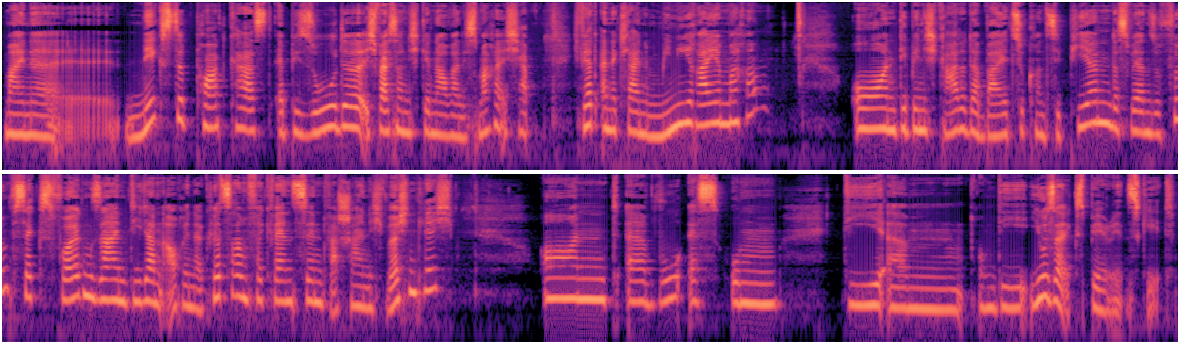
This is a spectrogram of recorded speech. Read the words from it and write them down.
meine äh, nächste Podcast-Episode, ich weiß noch nicht genau, wann ich es mache. Ich habe, ich werde eine kleine Mini-Reihe machen und die bin ich gerade dabei zu konzipieren. Das werden so fünf, sechs Folgen sein, die dann auch in der kürzeren Frequenz sind, wahrscheinlich wöchentlich und äh, wo es um die ähm, um die User Experience geht,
